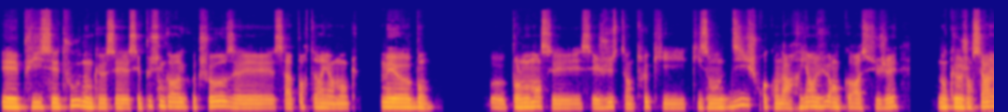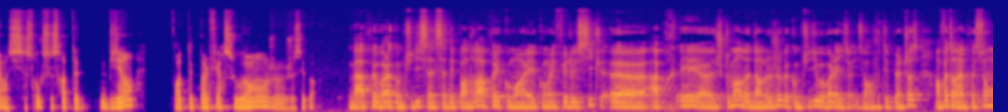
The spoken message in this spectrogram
Et puis c'est tout, donc euh, c'est plus une corvée qu'autre chose et ça apporte rien. Donc, mais bon, pour le moment, c'est juste un truc qu'ils ont dit. Je crois qu'on n'a rien vu encore à ce sujet. Donc, euh, j'en sais rien. Si ça se trouve, ce sera peut-être bien. Il faudra peut-être pas le faire souvent. Je, je sais pas. Bah après voilà comme tu dis ça, ça dépendra après comment comment il fait le cycle euh, après justement dans le jeu bah, comme tu dis voilà ils, ont rajouté plein de choses en fait on a l'impression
